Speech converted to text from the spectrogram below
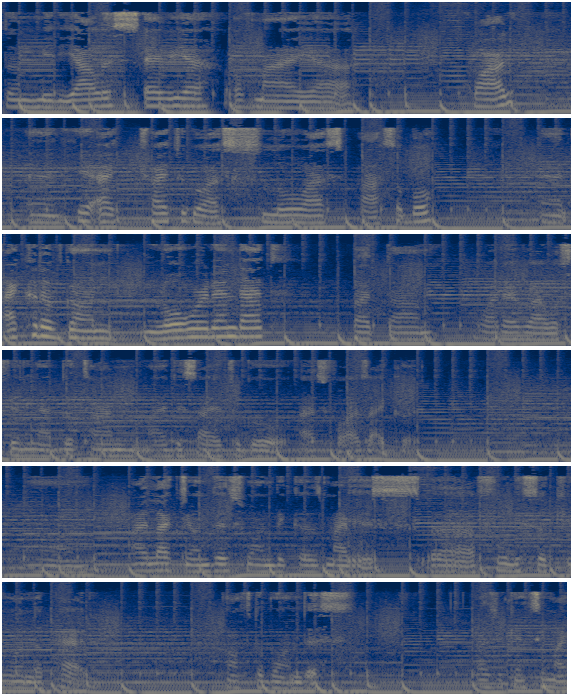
the medialis area of my uh, quad. And here I try to go as slow as possible. And I could have gone lower than that, but um, whatever I was feeling at the time, I decided to go as far as I could. Um, I liked it on this one because my is uh, fully secure on the pad. Comfortable on this as you can see my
